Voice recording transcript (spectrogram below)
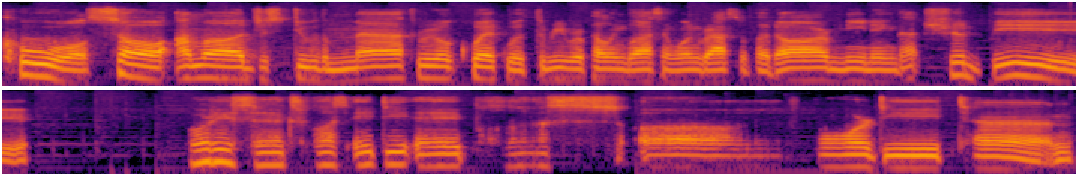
Cool. So I'm gonna just do the math real quick with three repelling blasts and one grasp of Hadar, meaning that should be 46 plus 8d8 plus uh 4d10.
